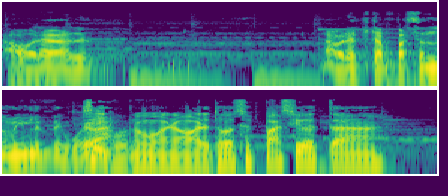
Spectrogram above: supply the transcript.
ahora... Ahora están pasando miles de Sí, huevas. pues no, bueno, ahora todo ese espacio está...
